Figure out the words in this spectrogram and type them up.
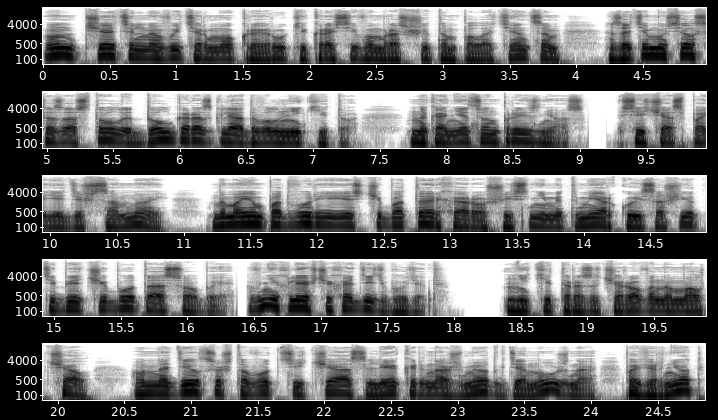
Он тщательно вытер мокрые руки красивым расшитым полотенцем, затем уселся за стол и долго разглядывал Никиту. Наконец он произнес «Сейчас поедешь со мной». На моем подворье есть чеботарь хороший, снимет мерку и сошьет тебе чеботы особые. В них легче ходить будет». Никита разочарованно молчал. Он надеялся, что вот сейчас лекарь нажмет где нужно, повернет,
